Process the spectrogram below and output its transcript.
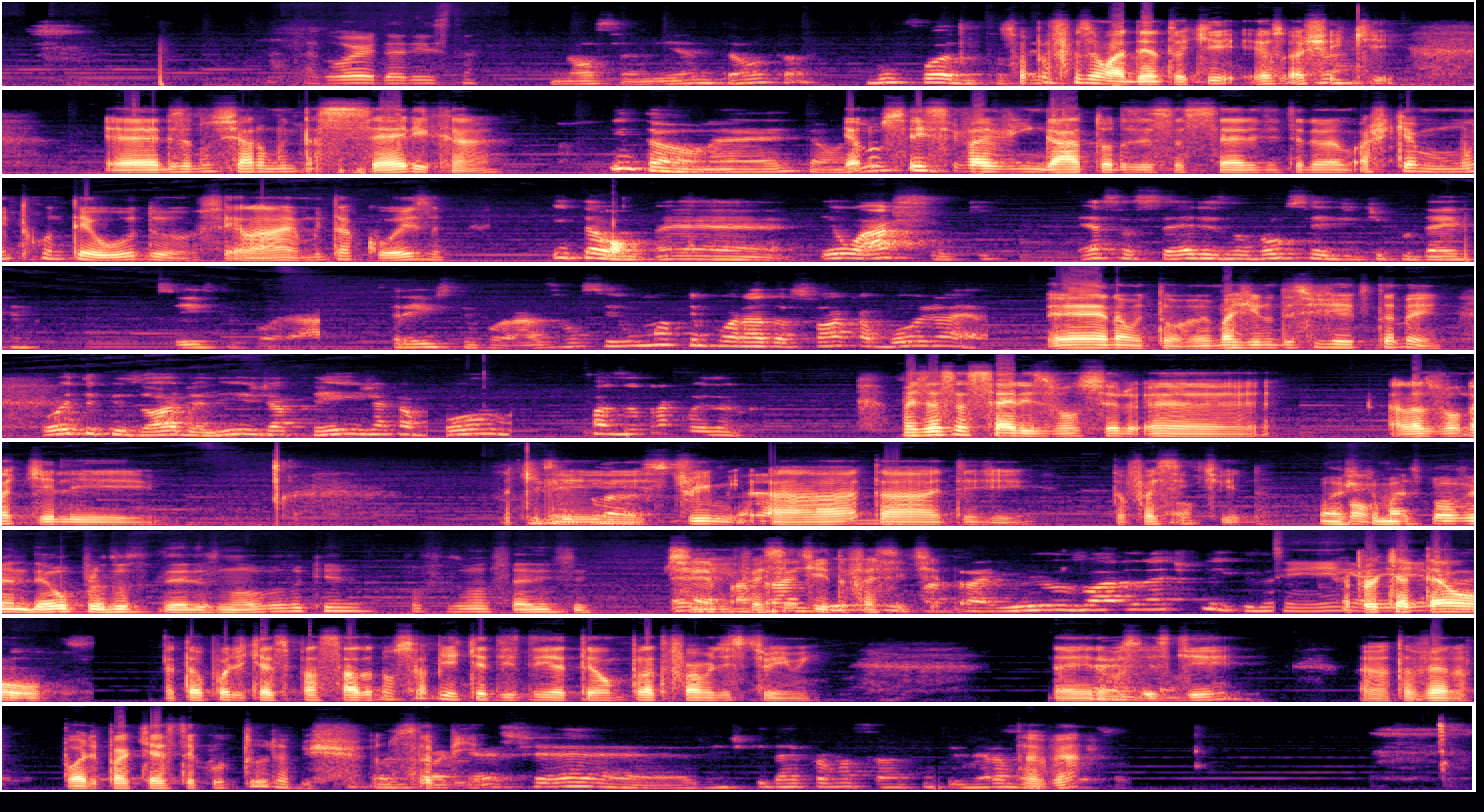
Tá gorda a lista. Nossa, a minha então tá bufando. Tô Só pra vendo. fazer um adentro aqui, eu achei Ah. que. é, eles anunciaram muita série, cara. Então, né? Então, Eu não sei se vai vingar todas essas séries, entendeu? Eu Acho que é muito conteúdo, sei lá, é muita coisa. Então, é, eu acho que essas séries não vão ser de tipo 10 temporadas, 6 temporadas, 3 temporadas. Vão ser uma temporada só, acabou, já era. É, não, então, eu imagino desse jeito também. Oito episódios ali, já fez, já acabou, fazer outra coisa agora. Mas essas séries vão ser. é, elas vão naquele. Naquele streaming. Ah, tá, entendi. Então faz sentido. Eu acho Bom. que é mais pra vender o produto deles novo do que pra fazer uma série em si. Sim, É, faz atrair- sentido, faz Pra sentido. atrair o usuário da Netflix, né? Sim, É porque aí- até o. Até o podcast passado eu não sabia que a Disney ia ter uma plataforma de streaming. Daí É, vocês então. que. Ah, tá vendo? Pode podcast é cultura, bicho. Eu não O sabia. podcast é a gente que dá informação aqui em primeira mão. Tá vendo?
